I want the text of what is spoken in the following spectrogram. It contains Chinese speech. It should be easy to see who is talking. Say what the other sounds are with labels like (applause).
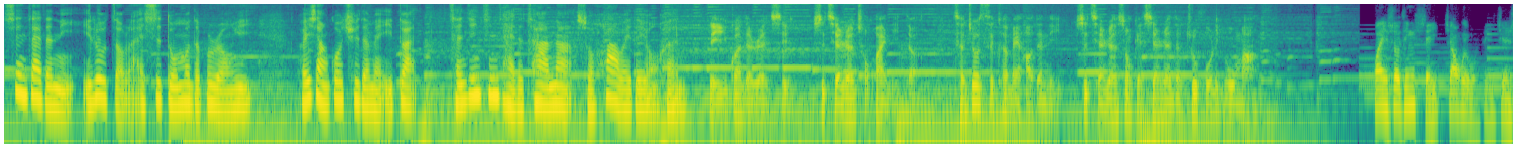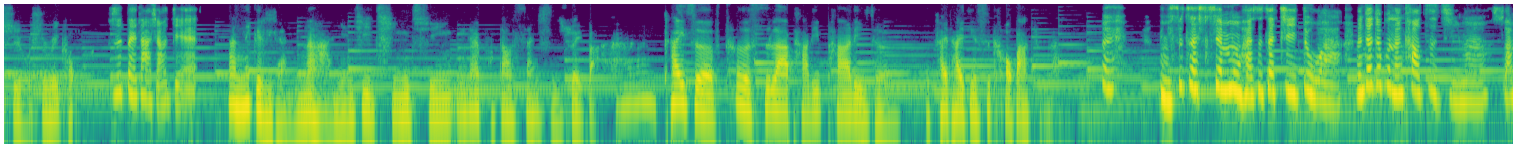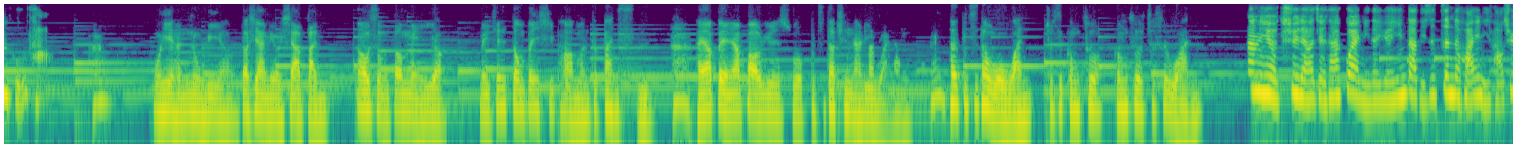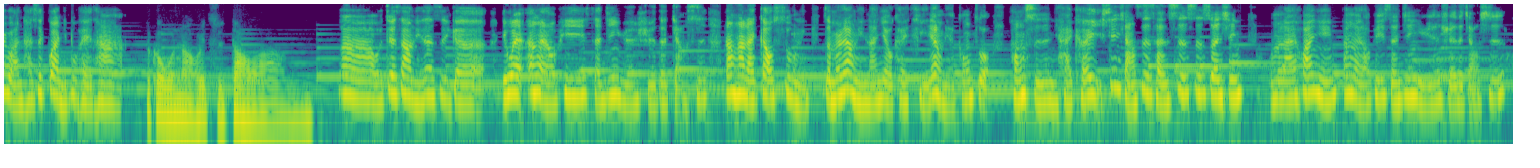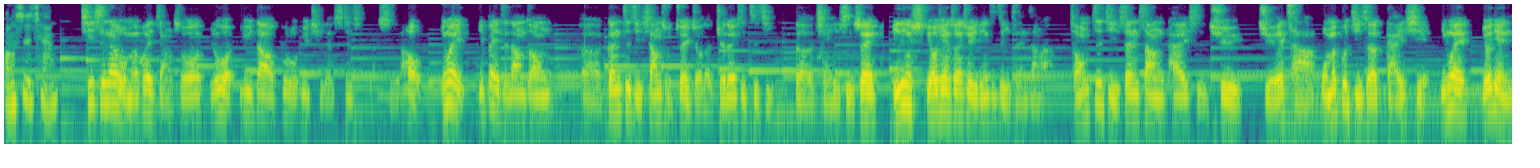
Speaker 1: 现在的你一路走来是多么的不容易。回想过去的每一段，曾经精彩的刹那所化为的永恒。
Speaker 2: 你一贯的任性是前任宠坏你的，成就此刻美好的你是前任送给现任的祝福礼物吗？
Speaker 3: 欢迎收听《谁教会我的一件事》，我是 Rico，
Speaker 4: 我是贝大小姐。
Speaker 3: 那那个人呐，年纪轻轻，应该不到三十岁吧？开着特斯拉，爬里爬里的，我猜他一定是靠霸主了。
Speaker 4: 哎，你是在羡慕还是在嫉妒啊？人家就不能靠自己吗？酸葡萄。
Speaker 3: 我也很努力啊，到现在还没有下班，那我什么都没有，每天东奔西跑，忙得半死，还要被人家抱怨说不知道去哪里玩呢。他不知道我玩就是工作，工作就是玩。
Speaker 4: 那你有去了解他怪你的原因，到底是真的怀疑你跑去玩，还是怪你不陪他？
Speaker 3: 这个我哪会知道啊？
Speaker 4: 那我介绍你认识一个一位 NLP 神经语言学的讲师，让他来告诉你怎么让你男友可以体谅你的工作，同时你还可以心想事成，事事顺心。我们来欢迎 NLP 神经语言学的讲师黄世强。
Speaker 5: 其实呢，我们会讲说，如果遇到不如预期的事情的时候，因为一辈子当中，呃，跟自己相处最久的绝对是自己的潜意识，所以一定是优先顺序一定是自己身上啦。从自己身上开始去觉察，我们不急着改写，因为有点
